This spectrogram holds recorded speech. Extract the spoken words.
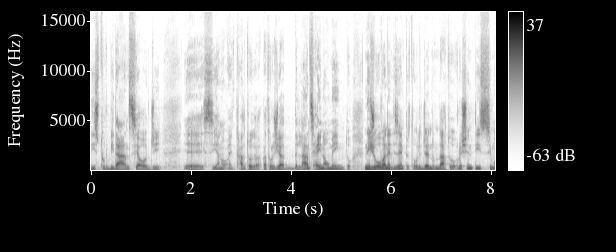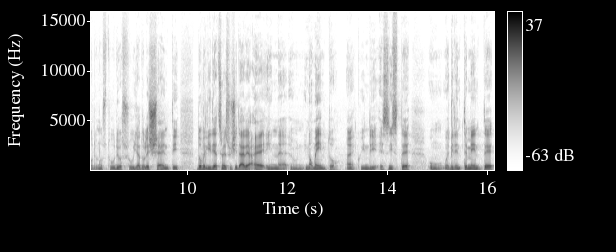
disturbi d'ansia oggi eh, siano, tra l'altro la patologia dell'ansia è in aumento. Nei giovani, ad esempio, stavo leggendo un dato recentissimo di uno studio sugli adolescenti dove l'ideazione suicidaria è in, in aumento, eh? quindi esiste un, evidentemente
